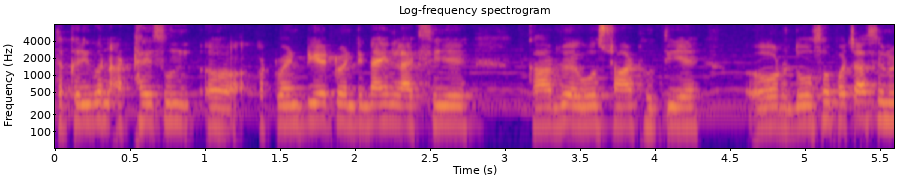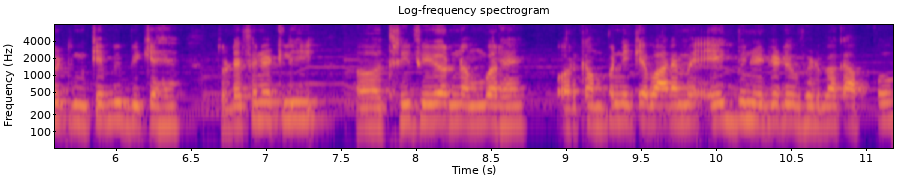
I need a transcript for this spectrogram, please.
तकरीबन अट्ठाईस twenty eight twenty nine lakh से ये कार जो है वो स्टार्ट होती है। और 250 यूनिट इनके भी बिके हैं। तो डेफिनेटली थ्री फिगर नंबर है और कंपनी के बारे में एक भी नेगेटिव फीडबैक आपको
